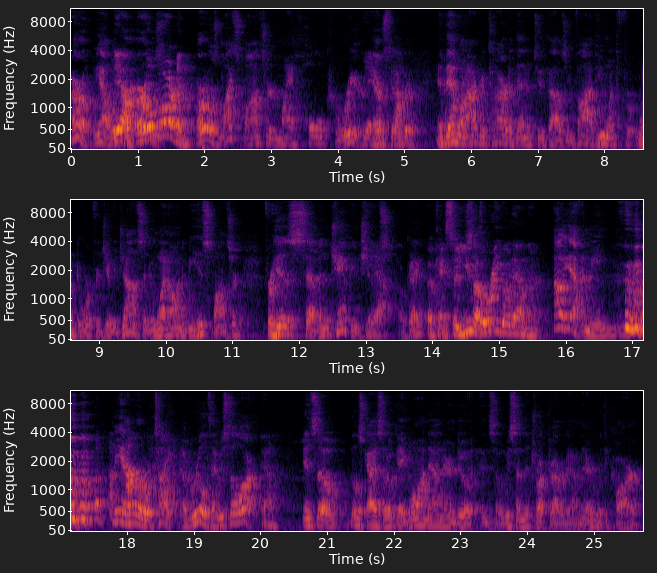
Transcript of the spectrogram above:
Earl, yeah. well, Yeah, Earl Earl's, Barban. Earl's my sponsor my whole career. Yeah, Ever your since sponsor. ever- And then when I retired at the end of 2005, he went for, went to work for Jimmie Johnson and went on to be his sponsor for his seven championships. Yeah. Okay. Okay, so you So- three go down there. Oh yeah, I mean, me and Earl were tight, uh, real tight. We still are. Yeah. And so those guys said, okay, go on down there and do it. And so we send the truck driver down there with the car.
